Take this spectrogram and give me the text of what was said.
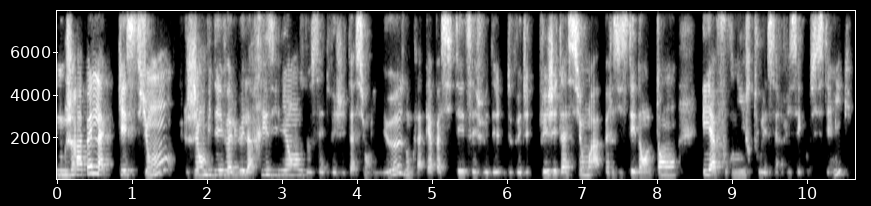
Donc, je rappelle la question. J'ai envie d'évaluer la résilience de cette végétation ligneuse, donc la capacité de cette végétation à persister dans le temps et à fournir tous les services écosystémiques.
